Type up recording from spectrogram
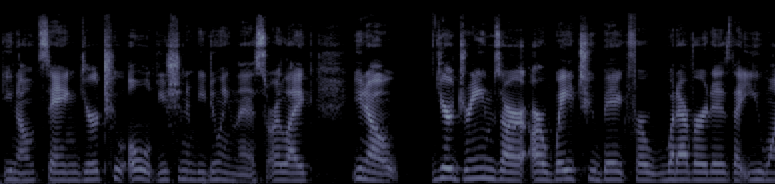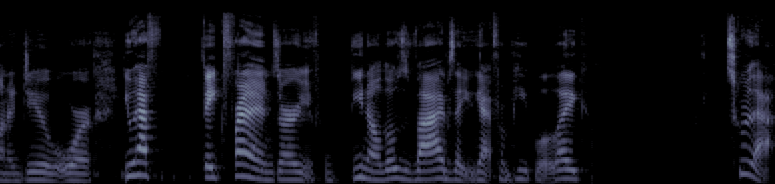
you know, saying you're too old, you shouldn't be doing this, or like you know your dreams are are way too big for whatever it is that you want to do, or you have fake friends, or you know those vibes that you get from people, like screw that.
